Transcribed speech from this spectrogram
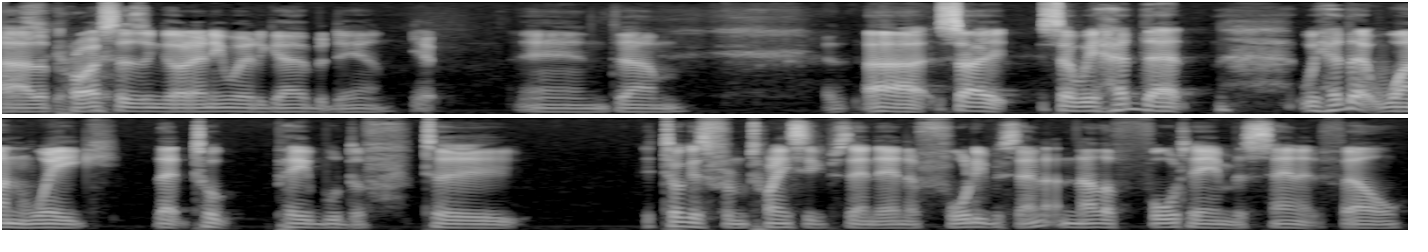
uh, the price hasn't got anywhere to go but down. Yep. And um, uh, so so we had that we had that one week that took people to f- to it took us from twenty six percent down to forty percent. Another fourteen percent it fell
